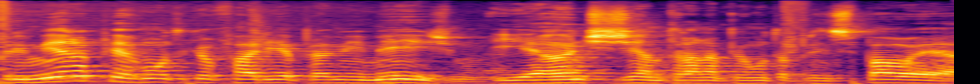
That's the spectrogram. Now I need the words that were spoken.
primeira pergunta que eu faria para mim mesmo, e antes de entrar na pergunta principal, é:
